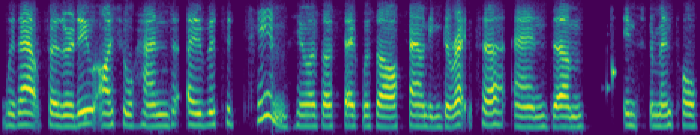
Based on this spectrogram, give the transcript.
without further ado, I shall hand over to Tim, who, as I said, was our founding director and um, instrumental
